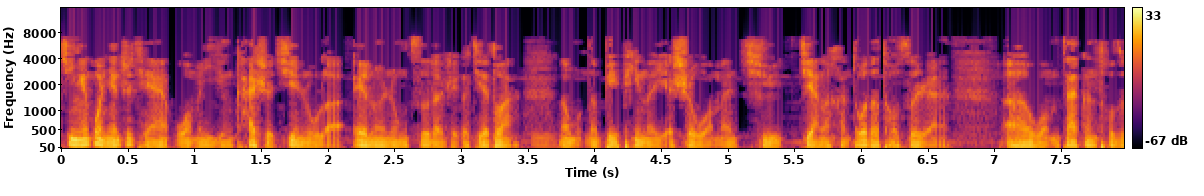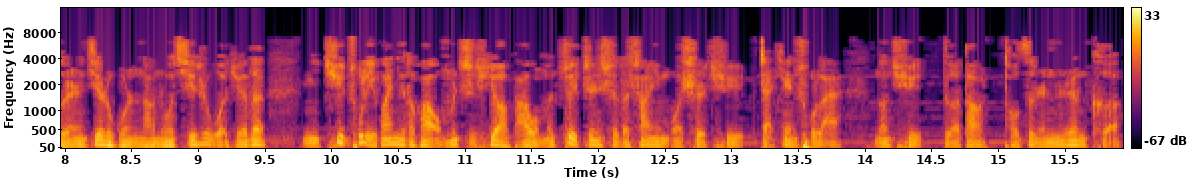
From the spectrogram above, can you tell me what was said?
今年过年之前，我们已经开始进入了 A 轮融资的这个阶段。嗯那我们的 BP 呢，也是我们去见了很多的投资人。呃，我们在跟投资人接触过程当中，其实我觉得你去处理关系的话，我们只需要把我们最真实的商业模式去展现出来，能去得到投资人的认可。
